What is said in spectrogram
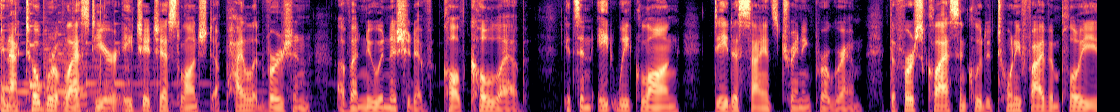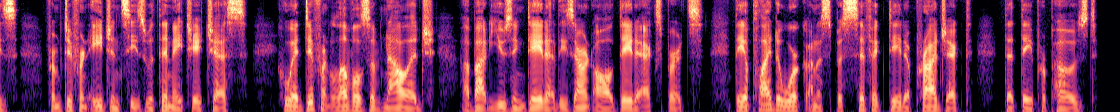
In October of last year, HHS launched a pilot version of a new initiative called CoLab. It's an eight week long data science training program. The first class included 25 employees from different agencies within HHS who had different levels of knowledge about using data. These aren't all data experts. They applied to work on a specific data project that they proposed.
